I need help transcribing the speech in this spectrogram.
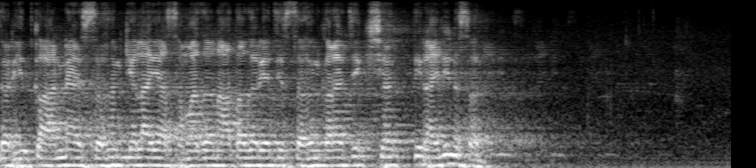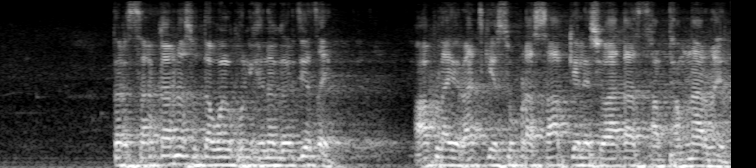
जर इतका अन्याय सहन केला या समाजानं आता जर याची सहन करायची शक्ती राहिली नसत तर सरकारनं सुद्धा ओळखून घेणं गरजेचं आहे. आपलाही राजकीय सुपडा साफ केल्याशिवाय आता साफ थांबणार नाहीत.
